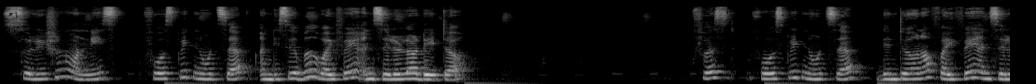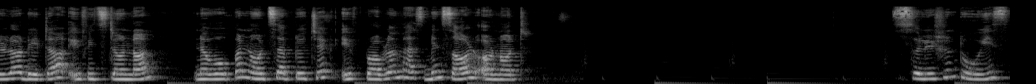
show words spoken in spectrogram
Solution 1 is force quit Notes app and disable Wi-Fi and cellular data. First, force quit Notes app, then turn off Wi-Fi and cellular data if it's turned on. Now open Notes app to check if problem has been solved or not. Solution 2 is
